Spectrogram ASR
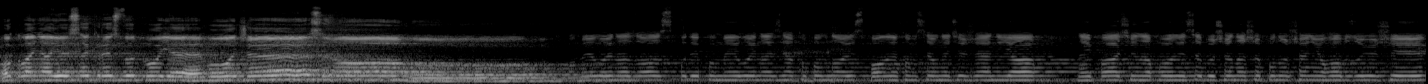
поклоняюся Христу Твоєму чесному. Господи, помилуй нас, яко по мною сповнихомся в нечиження, найпаче наповниться душа наша поношення обзуючих,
